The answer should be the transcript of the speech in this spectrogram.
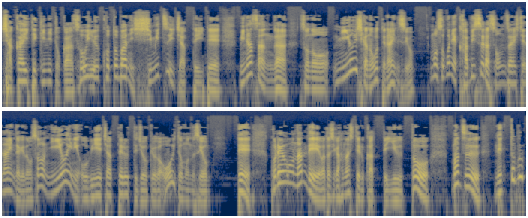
社会的にとかそういう言葉に染みついちゃっていて、皆さんがその匂いしか残ってないんですよ。もうそこにはカビすら存在してないんだけども、その匂いに怯えちゃってるって状況が多いと思うんですよ。で、これをなんで私が話してるかっていうと、まず、ネット物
